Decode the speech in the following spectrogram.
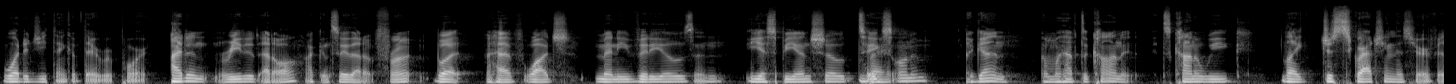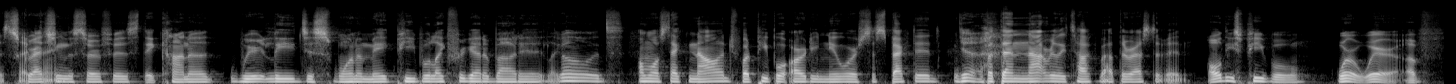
what did you think of their report? I didn't read it at all. I can say that up front, but I have watched many videos and ESPN show takes right. on him. Again, I'm gonna have to con it. It's kind of weak. Like just scratching the surface. Scratching the surface. They kind of weirdly just want to make people like forget about it. Like, oh, it's almost acknowledge what people already knew or suspected. Yeah. But then not really talk about the rest of it. All these people were aware of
